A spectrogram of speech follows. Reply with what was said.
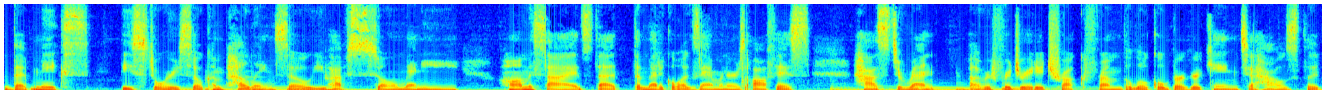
that makes these stories so compelling. So you have so many homicides that the medical examiner's office has to rent a refrigerated truck from the local Burger King to house the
